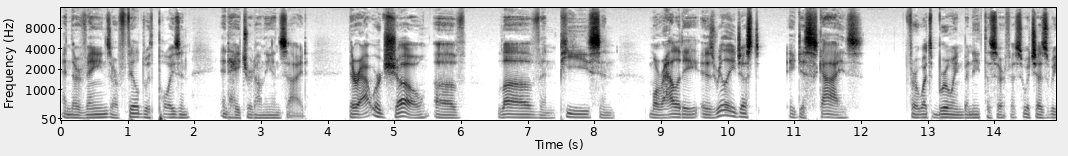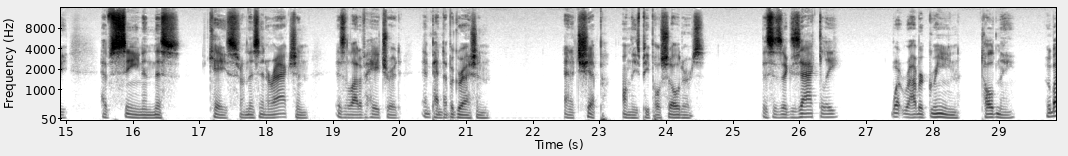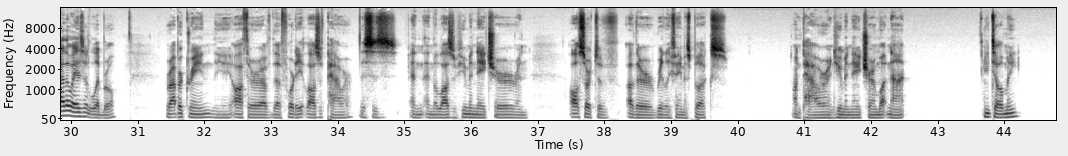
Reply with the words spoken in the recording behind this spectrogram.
and their veins are filled with poison and hatred on the inside. Their outward show of love and peace and morality is really just a disguise for what's brewing beneath the surface, which, as we have seen in this case from this interaction, is a lot of hatred and pent up aggression and a chip on these people's shoulders. This is exactly what Robert Greene told me, who, by the way, is a liberal. Robert Greene, the author of the 48 Laws of Power, this is, and, and the Laws of Human Nature, and all sorts of other really famous books on power and human nature and whatnot. He told me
